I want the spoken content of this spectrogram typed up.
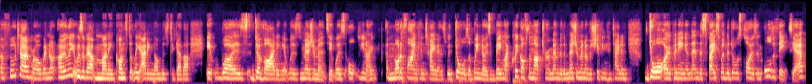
a full time role, where not only it was about money, constantly adding numbers together, it was dividing, it was measurements, it was, all, you know, modifying containers with doors and windows and being like quick off the mark to remember the measurement of a shipping container door opening and then the space when the doors close and all the things. Yeah.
